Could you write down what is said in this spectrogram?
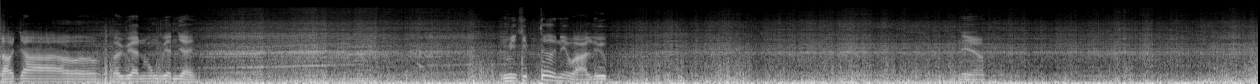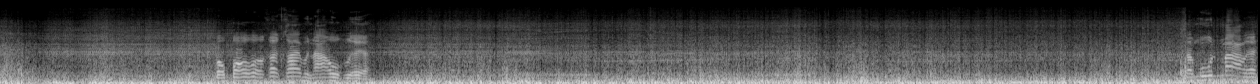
เราจะไปเวียนวงเวียนใหญ่ มีชิปเตอร์นี่หว่าลืม นี่ครับเบาๆคล้ายๆเหมือนอาอกเลยอะ มูทมากเลย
